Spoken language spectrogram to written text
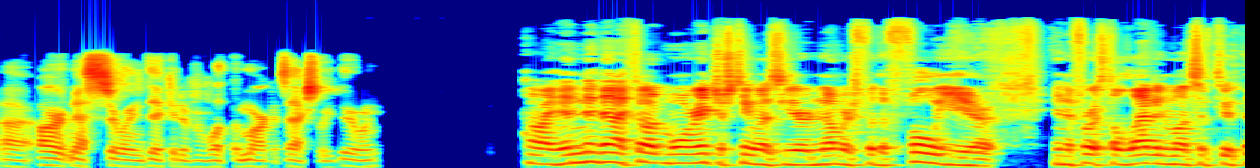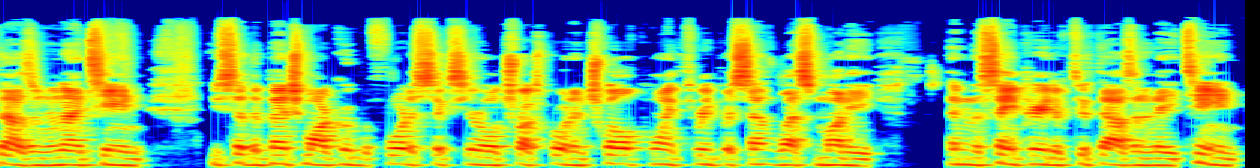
uh, aren't necessarily indicative of what the market's actually doing. All right, and then I thought more interesting was your numbers for the full year. In the first 11 months of 2019, you said the benchmark group of four to six year old trucks brought in 12.3% less money than in the same period of 2018.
